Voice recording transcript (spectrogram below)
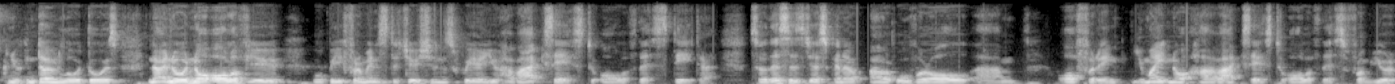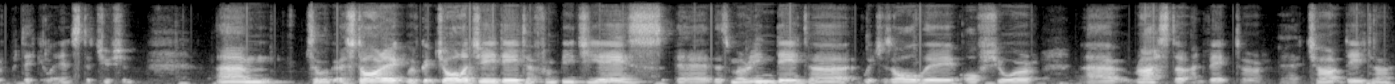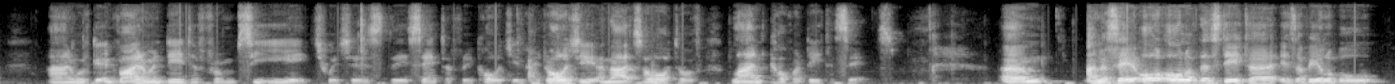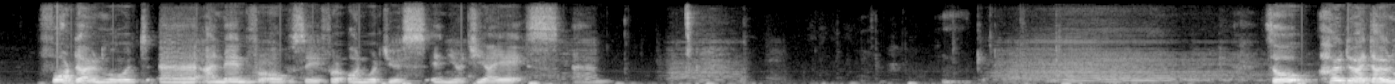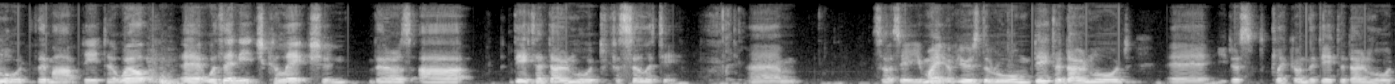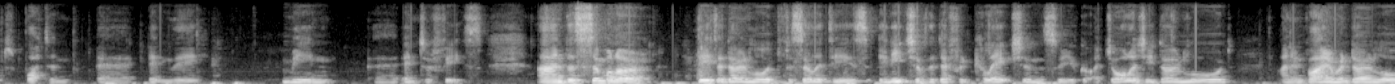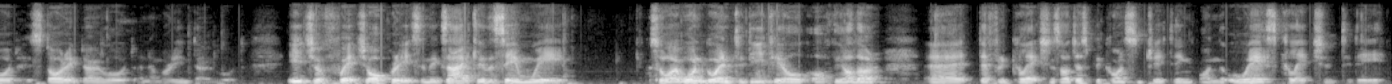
and you can download those. Now I know not all of you will be from institutions where you have access to all of this data. So this is just kind of our overall um, offering. You might not have access to all of this from your particular institution. Um, so we've got historic, we've got geology data from BGS, uh, there's marine data, which is all the offshore uh, raster and vector uh, chart data. And we've got environment data from CEH, which is the Centre for Ecology and Hydrology, and that's a lot of land cover data sets. Um, and I say all, all of this data is available for download uh, and then for obviously for onward use in your GIS. Um, So how do I download the map data? Well, uh, within each collection, there's a data download facility. Um, so I say you might have used the Roam data download. Uh, you just click on the data download button uh, in the main uh, interface. And there's similar data download facilities in each of the different collections. So you've got a geology download, an environment download, historic download, and a marine download, each of which operates in exactly the same way. So I won't go into detail of the other uh, different collections. I'll just be concentrating on the OS collection today.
